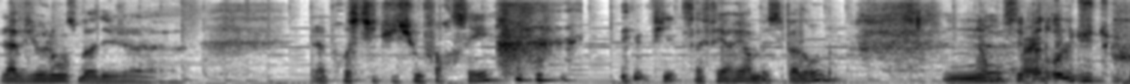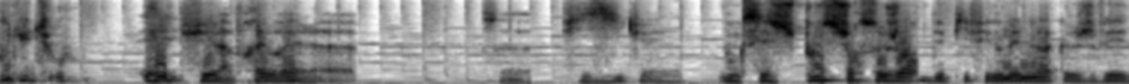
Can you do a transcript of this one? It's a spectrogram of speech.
la violence, bah déjà la, la prostitution forcée. et puis ça fait rire, mais c'est pas drôle. Non, c'est Ouais. pas drôle du tout, du tout. Et puis après, ouais, la ce physique. euh, Donc c'est plus sur ce genre d'épiphénomène-là que je vais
